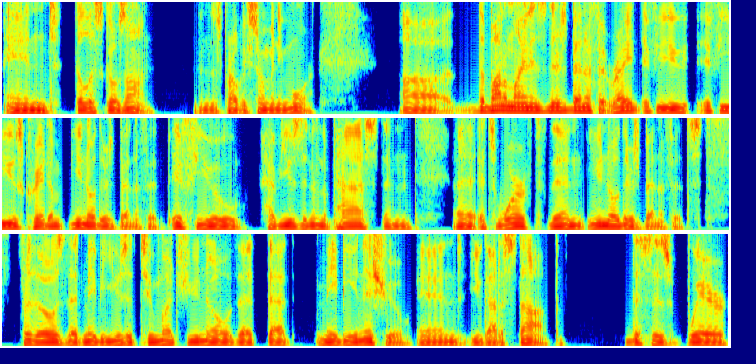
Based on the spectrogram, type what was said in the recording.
and the list goes on. And there's probably so many more. Uh, the bottom line is there's benefit, right? If you if you use Kratom, you know there's benefit. If you have used it in the past and uh, it's worked, then you know there's benefits. For those that maybe use it too much, you know that that may be an issue and you got to stop this is where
